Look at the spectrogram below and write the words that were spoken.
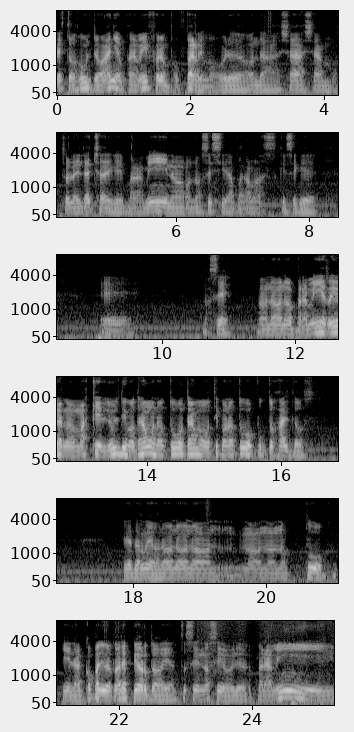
estos últimos años para mí fueron paupérrimos, boludo. Onda, ya, ya mostró la hilacha de que para mí no, no sé si da para más que se quede. Eh, no sé. No, no, no. Para mí River, no, más que el último tramo, no tuvo tramo, tipo, no tuvo puntos altos en el torneo. No, no, no, no, no, no tuvo. Y en la Copa Libertadores peor todavía. Entonces, no sé, boludo. Para mí,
